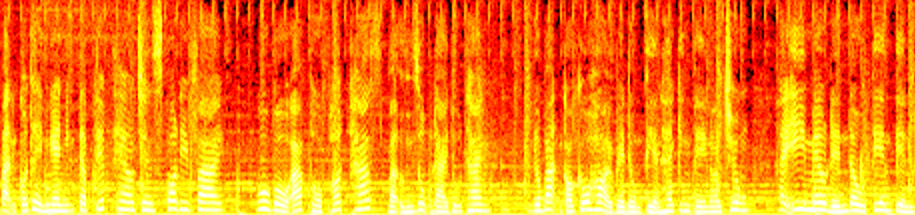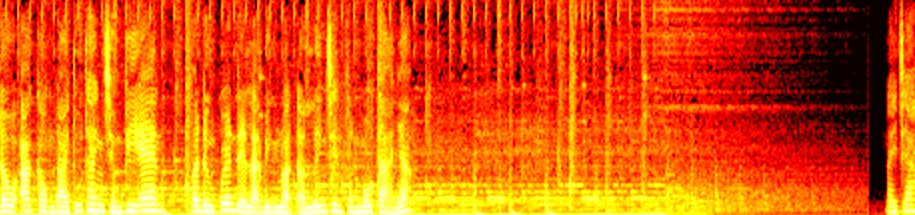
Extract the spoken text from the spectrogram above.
Bạn có thể nghe những tập tiếp theo trên Spotify, Google Apple Podcast và ứng dụng Đài Thu Thanh. Nếu bạn có câu hỏi về đồng tiền hay kinh tế nói chung, hãy email đến đầu tiên tiền đâu a đài thu thanh.vn và đừng quên để lại bình luận ở link trên phần mô tả nhé. Này Trang.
